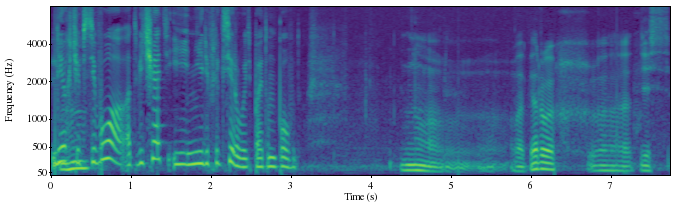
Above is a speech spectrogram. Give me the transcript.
легче mm-hmm. всего отвечать и не рефлексировать по этому поводу? Ну, во-первых, э, здесь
